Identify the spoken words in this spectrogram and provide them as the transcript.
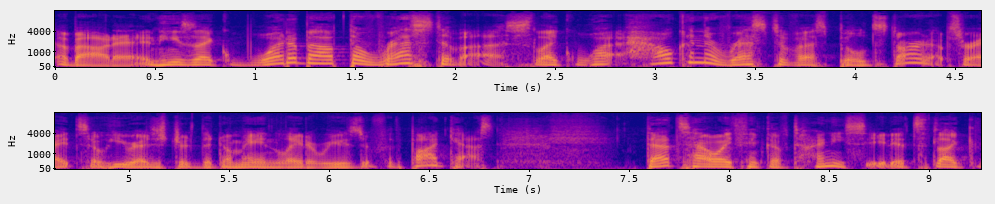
about it, and he's like, "What about the rest of us? Like, what? How can the rest of us build startups?" Right. So he registered the domain. Later, we used it for the podcast. That's how I think of Tiny Seed. It's like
